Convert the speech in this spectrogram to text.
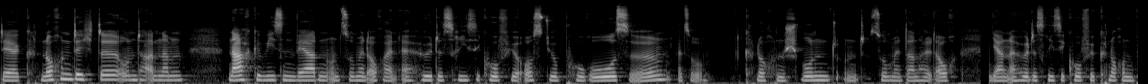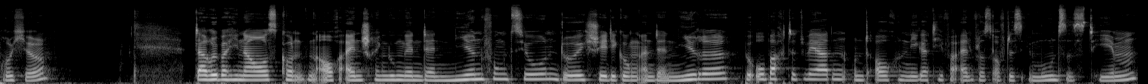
der Knochendichte unter anderem nachgewiesen werden und somit auch ein erhöhtes Risiko für Osteoporose, also Knochenschwund und somit dann halt auch ja, ein erhöhtes Risiko für Knochenbrüche. Darüber hinaus konnten auch Einschränkungen der Nierenfunktion durch Schädigungen an der Niere beobachtet werden und auch ein negativer Einfluss auf das Immunsystem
